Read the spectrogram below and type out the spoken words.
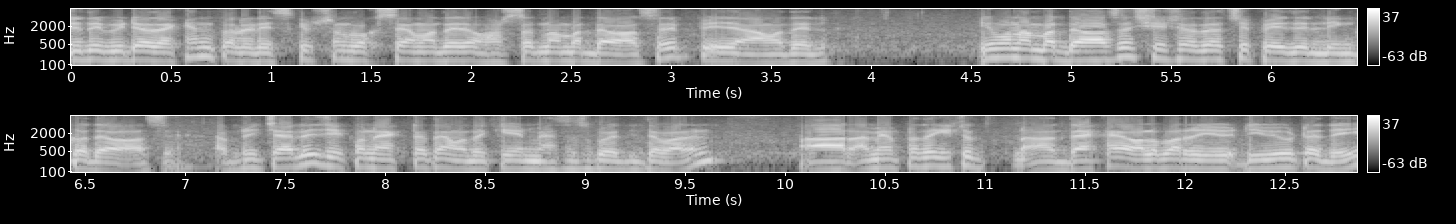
যদি ভিডিও দেখেন তাহলে ডিসক্রিপশন বক্সে আমাদের হোয়াটসঅ্যাপ নাম্বার দেওয়া আছে আমাদের ইমো নাম্বার দেওয়া আছে সেই সাথে হচ্ছে পেজের লিঙ্কও দেওয়া আছে। আপনি চাইলে যে কোনো একটাতে আমাদেরকে মেসেজ করে দিতে পারেন। আর আমি আপনাদেরকে একটু আহ, দেখাই অল ওভার রিভিউটা দিই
